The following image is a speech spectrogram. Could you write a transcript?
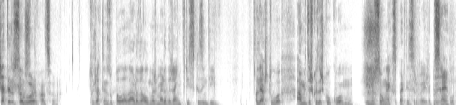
já tens o sabor, Sabor, sabor. Tu já tens o paladar de algumas merdas já intrínsecas em ti. Aliás, tu, há muitas coisas que eu como e não sou um expert em cerveja, por Sim. exemplo,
